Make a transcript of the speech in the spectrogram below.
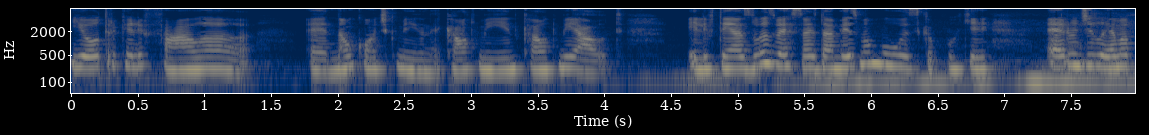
e outra que ele fala, é, não conte comigo, né? Count me in, count me out. Ele tem as duas versões da mesma música, porque era um dilema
